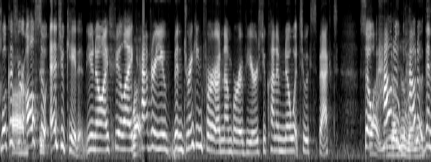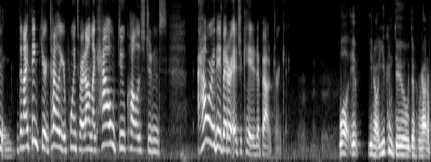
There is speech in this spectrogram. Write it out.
Well, because um, you're also it, educated. You know, I feel like right. after you've been drinking for a number of years, you kind of know what to expect. So right, how you know do how do then and, then I think your Tyler, your point's right on. Like, how do college students, how are they better educated about drinking? Well, if you know, you can do different kind of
